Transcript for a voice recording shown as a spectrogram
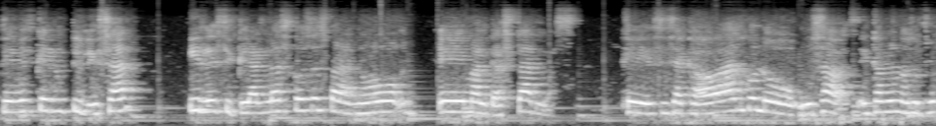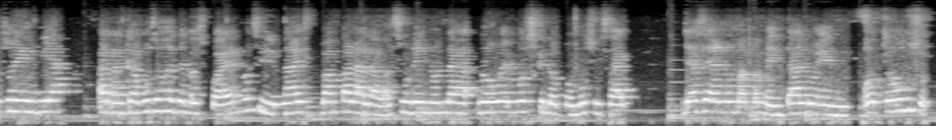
tienes que reutilizar y reciclar las cosas para no eh, malgastarlas. Que si se acababa algo lo usabas. En cambio nosotros hoy en día arrancamos hojas de los cuadernos y de una vez van para la basura y no, la, no vemos que lo podemos usar ya sea en un mapa mental o en otro uso,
